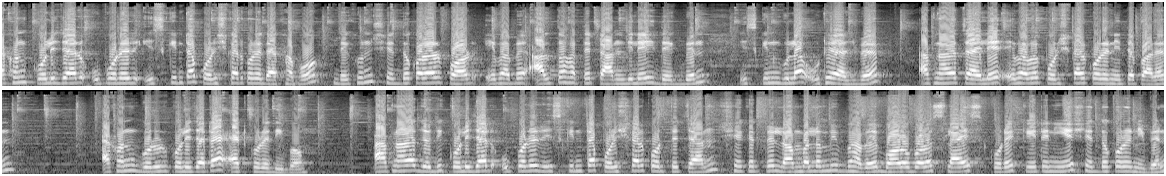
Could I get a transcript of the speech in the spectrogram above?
এখন কলিজার উপরের স্কিনটা পরিষ্কার করে দেখাবো। দেখুন, সেদ্ধ করার পর এভাবে আলতো হাতে টান দিলেই দেখবেন স্কিনগুলো উঠে আসবে। আপনারা চাইলে এভাবে পরিষ্কার করে নিতে পারেন। এখন গরুর কলিজাটা অ্যাড করে দিব। আপনারা যদি কলিজার উপরের স্কিনটা পরিষ্কার করতে চান, সেক্ষেত্রে লম্বালম্বিভাবে বড় বড় স্লাইস করে কেটে নিয়ে সেদ্ধ করে নেবেন।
